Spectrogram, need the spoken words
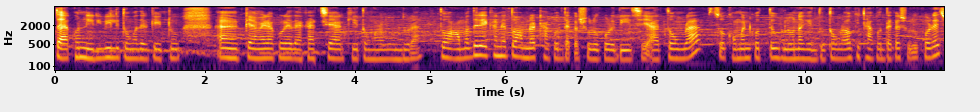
তো এখন নিরিবিলি তোমাদেরকে একটু ক্যামেরা করে দেখাচ্ছে আর কি তোমার বন্ধুরা। তো আমাদের এখানে তো আমরা ঠাকুর দেখা শুরু করে দিয়েছি। আর তোমরা সো কমেন্ট করতে ভুলো না কিন্তু তোমরাও কি ঠাকুর দেখা শুরু করেছ?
